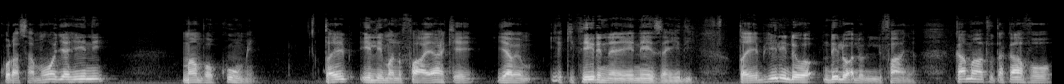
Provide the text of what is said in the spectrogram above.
kurasa moja hini mambo kumi. Taib ili manufaa yake yawe ya kithiri na yaenee zaidi. Taib hili ndio ndilo alilifanya kama tutakavyo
